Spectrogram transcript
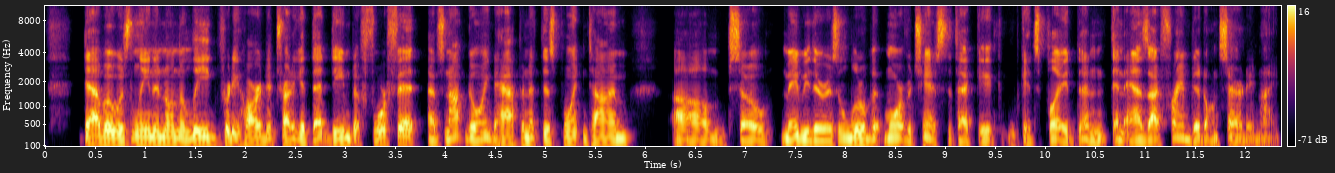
Dabo was leaning on the league pretty hard to try to get that deemed a forfeit. That's not going to happen at this point in time. Um, so maybe there is a little bit more of a chance that that gets played than than as I framed it on Saturday night.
